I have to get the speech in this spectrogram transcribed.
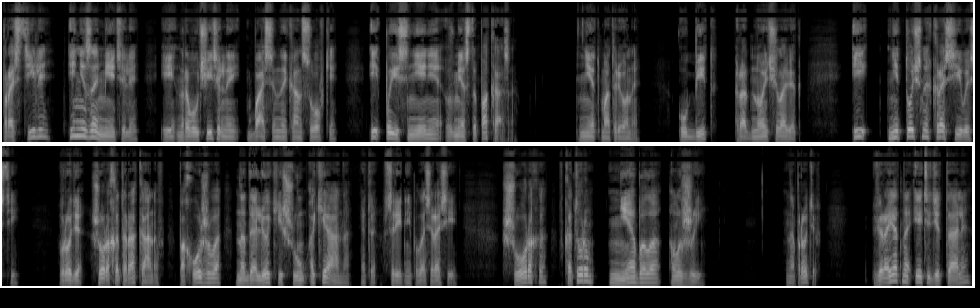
простили и не заметили и нравоучительной басенной концовки, и пояснение вместо показа. Нет Матрёны. Убит родной человек. И неточных красивостей, вроде шороха тараканов, похожего на далекий шум океана, это в средней полосе России, шороха, в котором не было лжи. Напротив, вероятно, эти детали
